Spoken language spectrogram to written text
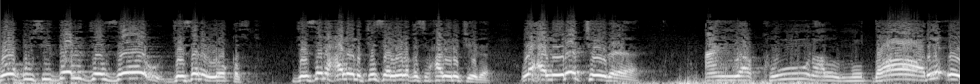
Waqusida aljazaau jazana loo qasto. Jazana xaloola jaza loola qasto maxaa loola jeedaa? Waxaa loola jeedaa an yakuuna almudaaricu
